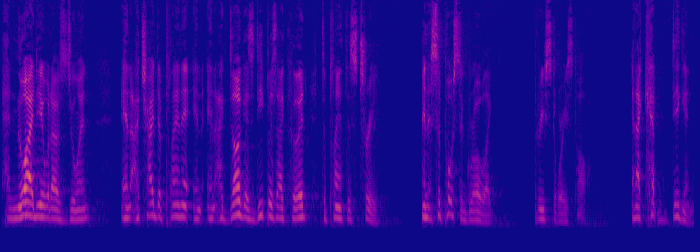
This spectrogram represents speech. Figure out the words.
had no idea what I was doing, and I tried to plant it, and, and I dug as deep as I could to plant this tree. And it's supposed to grow like three stories tall. And I kept digging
